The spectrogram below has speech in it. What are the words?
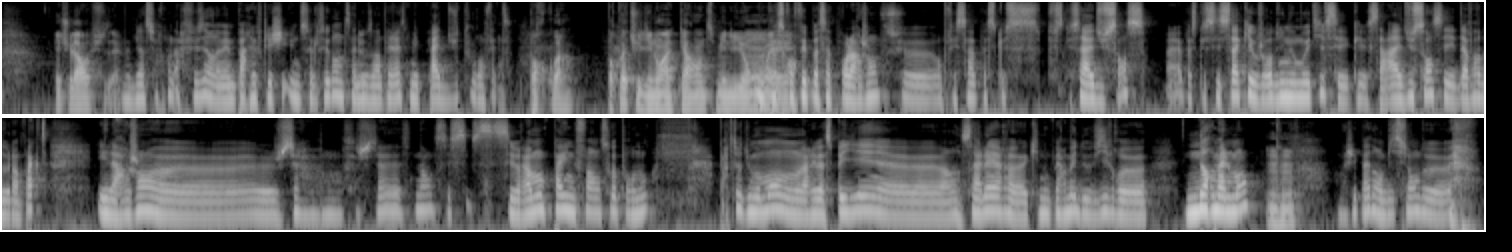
Et tu l'as refusé Bien sûr qu'on a refusé, on n'a même pas réfléchi une seule seconde, ça nous intéresse, mais pas du tout en fait. Pourquoi? Pourquoi tu dis non à 40 millions Parce qu'on fait pas ça pour l'argent, parce qu'on fait ça parce que, parce que ça a du sens. parce que c'est ça qui aujourd'hui nous motive, c'est que ça a du sens et d'avoir de l'impact. Et l'argent, euh, je dirais, je dirais, non, c'est- vraiment pas une fin en soi pour nous. À partir du moment où on arrive à se payer euh, un salaire euh, qui nous permet de vivre euh, normalement, Mhm. moi j'ai pas d'ambition de,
